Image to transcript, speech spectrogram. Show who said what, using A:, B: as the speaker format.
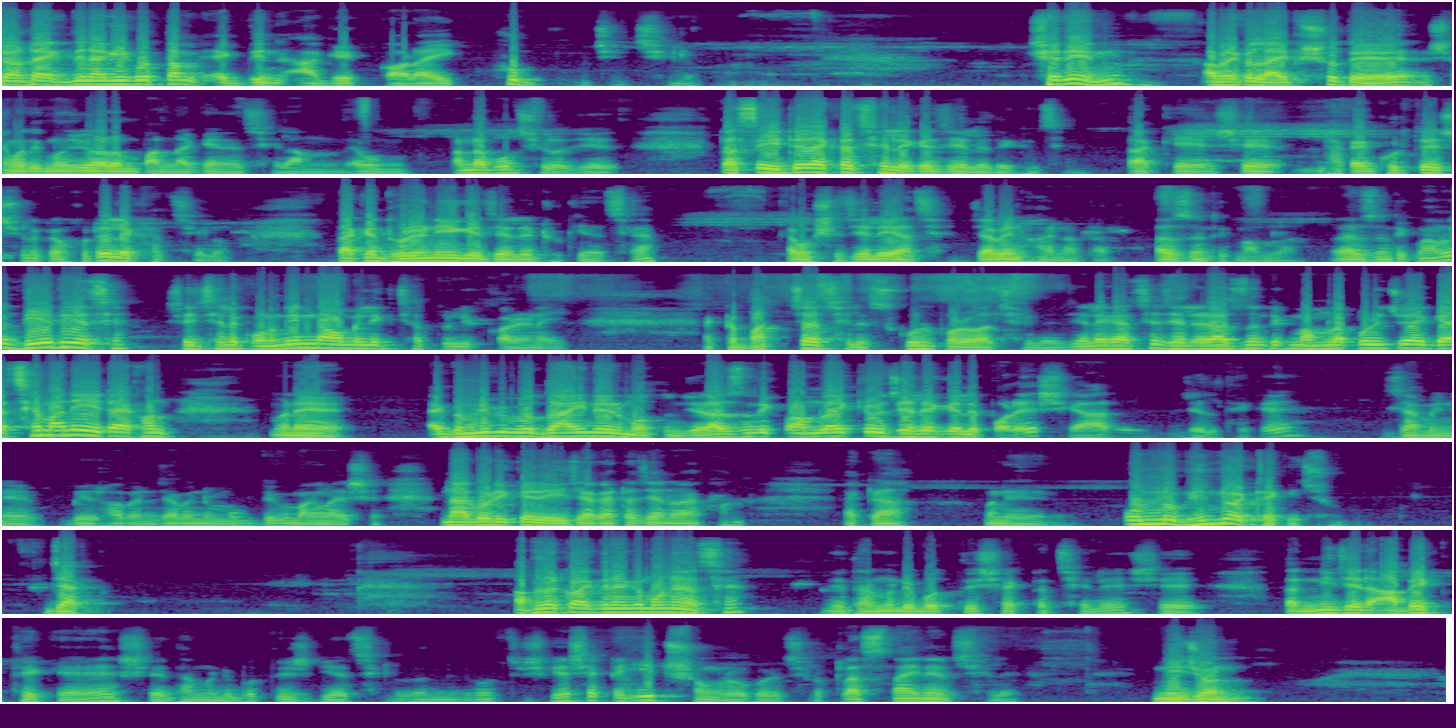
A: আলোচনাটা একদিন আগে করতাম, একদিন আগে করাই খুব উচিত ছিল। সেদিন আমরা একটা লাইভ শোতে সাংবাদিক মঞ্জুর আলম পান্নাকে এনেছিলাম এবং পান্না বলছিল যে ক্লাস এইটের একটা ছেলেকে জেলে দেখেছে। তাকে সে ঢাকায় ঘুরতে এসেছিল, একটা হোটেলে খাচ্ছিল। তাকে ধরে নিয়ে গিয়ে জেলে ঢুকিয়েছে এবং সে জেলে আছে। জামিন হয় না তার। রাজনৈতিক মামলা। রাজনৈতিক মামলা দিয়ে দিয়েছে। সেই ছেলে কোনোদিন না আওয়ামী লীগ, ছাত্রলীগ করে নাই। একটা বাচ্চা ছেলে স্কুল পড়ুয়া ছেলে, জেলে গেছে, জেলে রাজনৈতিক মামলা পরিচয়ে গেছে মানে এটা এখন মানে একদম লিপিবদ্ধ আইনের মতন যে রাজনৈতিক মামলায় কেউ জেলে গেলে পরে সে আর জেল থেকে জামিনে বের হবেন জামিনের মুখ দেবে বাংলাদেশে নাগরিকের এই জায়গাটা যেন এখন একটা মানে অন্য ভিন্ন একটা কিছু। যাক। আপনার কয়েকদিন আগে মনে আছে? যে ধানমন্ডি বত্রিশে একটা ছেলে, সে তার নিজের আবেগ থেকে সে ধানমন্ডি বত্রিশ গিয়েছিল। বত্রিশ গিয়ে সে একটা ইট সংগ্রহ করেছিল, ক্লাস নাইনের ছেলে, নিজন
